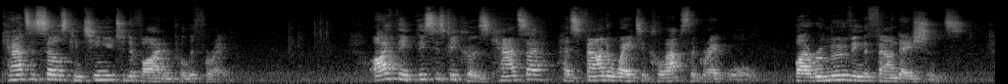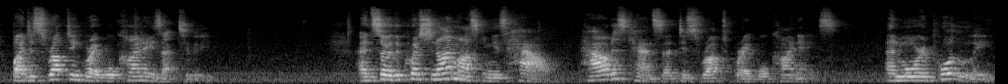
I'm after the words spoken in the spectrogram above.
cancer cells continue to divide and proliferate. I think this is because cancer has found a way to collapse the Great Wall by removing the foundations, by disrupting Great Wall kinase activity. And so the question I'm asking is how? How does cancer disrupt Great Wall kinase? And more importantly,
